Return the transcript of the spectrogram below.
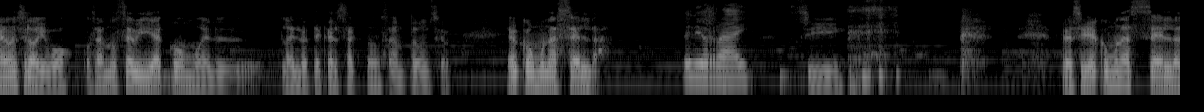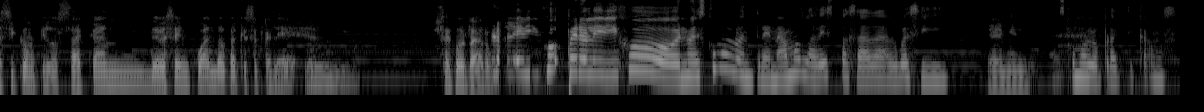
Aaron se lo llevó. O sea, no se veía como el, la biblioteca del Sanctum se- Era como una celda. Le dio Ray. Sí. Pero se veía como una celda, así como que lo sacan de vez en cuando para que se peleen. Es algo raro. Pero le dijo, pero le dijo, no es como lo entrenamos la vez pasada, algo así. Emil. Es como lo practicamos.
